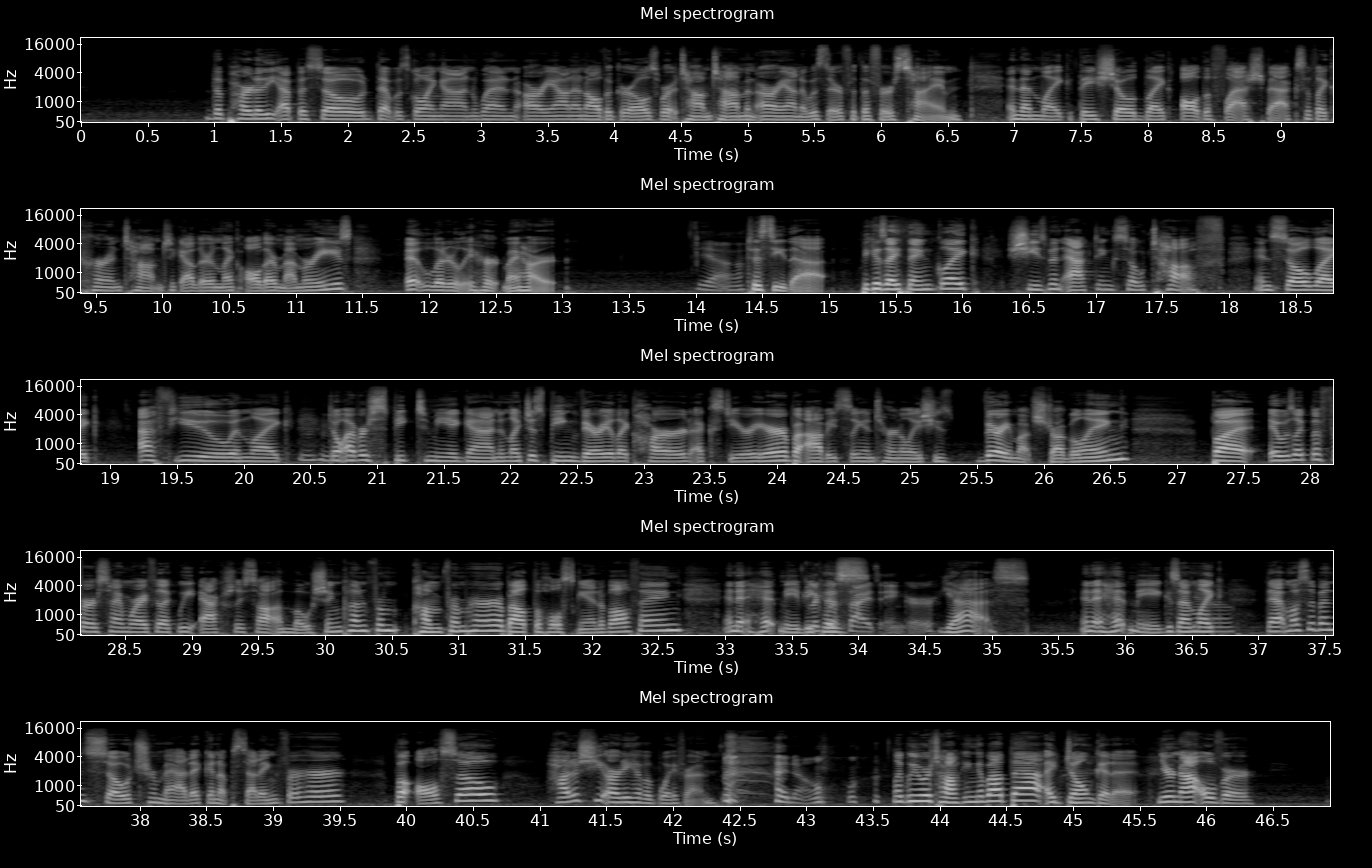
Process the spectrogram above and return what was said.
the part of the episode that was going on when Ariana and all the girls were at Tom Tom and Ariana was there for the first time, and then like they showed like all the flashbacks of like her and Tom together and like all their memories, it literally hurt my heart yeah. to see that because I think like she's been acting so tough and so like f you and like don't mm-hmm. ever speak to me again. And like just being very like hard exterior. But obviously internally she's very much struggling. But it was like the first time where I feel like we actually saw emotion come from come from her about the whole Scandoval thing. And it hit me Like because besides anger. yes. And it hit me because I'm like that must have been so traumatic and upsetting for her. But also how does she already have a boyfriend? I know. like we were talking about that. I don't get it. You're not over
